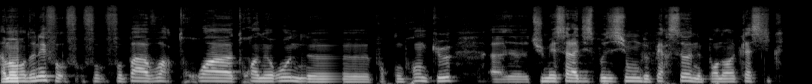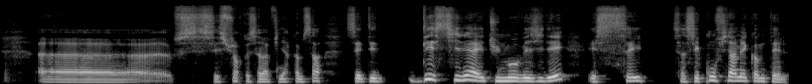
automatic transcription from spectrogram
à un moment donné, faut, faut, faut pas avoir trois, trois neurones euh, pour comprendre que euh, tu mets ça à la disposition de personnes pendant un classique. Euh, c'est sûr que ça va finir comme ça. C'était destiné à être une mauvaise idée et c'est ça s'est confirmé comme tel.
